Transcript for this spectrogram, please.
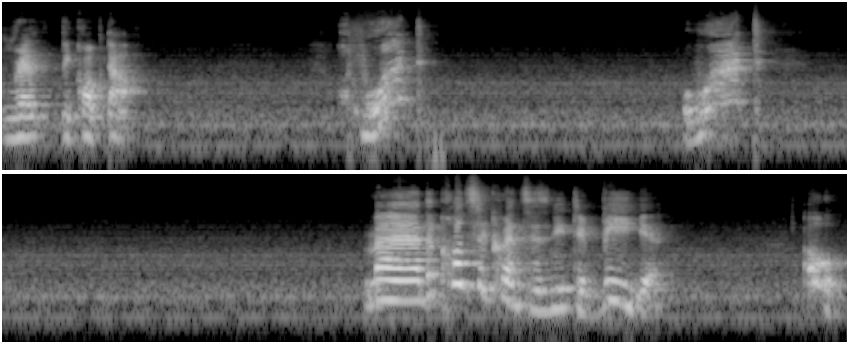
They copped out. What? What? Man, the consequences need to be here. Oh.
